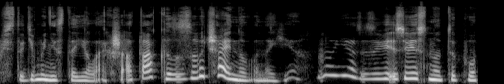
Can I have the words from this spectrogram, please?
Ось тоді мені стає легше. А так, звичайно, вона є. Ну, є, звісно, типу,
